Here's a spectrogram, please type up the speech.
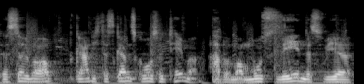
Das ist ja überhaupt gar nicht das ganz große Thema. Aber man muss sehen, dass wir,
